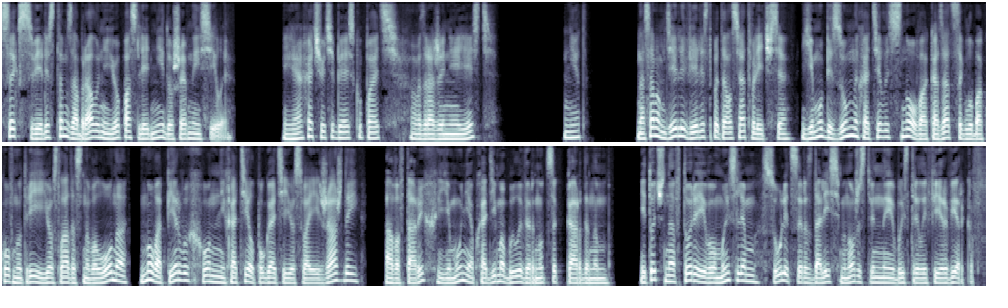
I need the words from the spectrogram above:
Секс с Велестом забрал у нее последние душевные силы. «Я хочу тебя искупать. Возражение есть?» «Нет», на самом деле Велест пытался отвлечься. Ему безумно хотелось снова оказаться глубоко внутри ее сладостного лона, но, во-первых, он не хотел пугать ее своей жаждой, а во-вторых, ему необходимо было вернуться к Карденам. И точно вторя его мыслям, с улицы раздались множественные выстрелы фейерверков.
